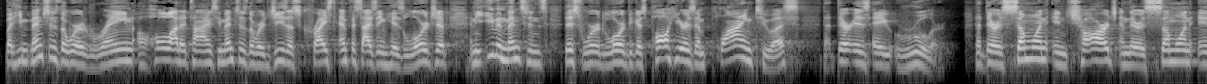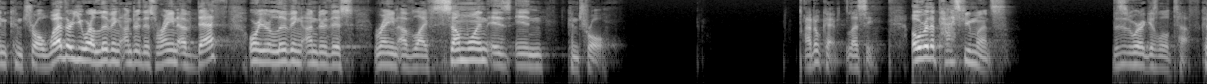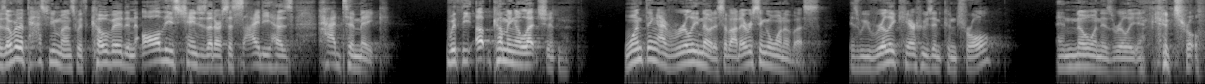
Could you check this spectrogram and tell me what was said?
but he mentions the word reign a whole lot of times. He mentions the word Jesus Christ, emphasizing his lordship. And he even mentions this word Lord because Paul here is implying to us that there is a ruler, that there is someone in charge and there is someone in control. Whether you are living under this reign of death or you're living under this reign of life, someone is in control. Okay, let's see. Over the past few months, this is where it gets a little tough. Because over the past few months, with COVID and all these changes that our society has had to make, with the upcoming election, one thing I've really noticed about every single one of us is we really care who's in control, and no one is really in control.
